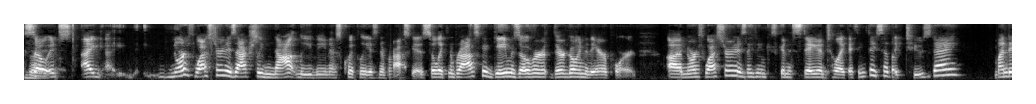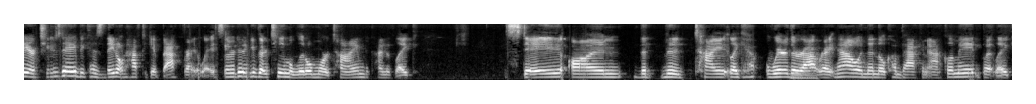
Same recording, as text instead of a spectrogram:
So it's I, I Northwestern is actually not leaving as quickly as Nebraska is. So like Nebraska game is over, they're going to the airport. Uh, Northwestern is I think is going to stay until like I think they said like Tuesday, Monday or Tuesday because they don't have to get back right away. So they're going to give their team a little more time to kind of like stay on the the time like where they're Yeah. at right now and then they'll come back and acclimate but like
